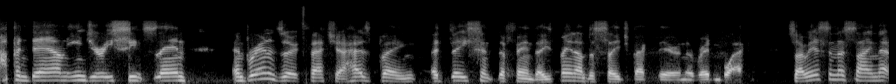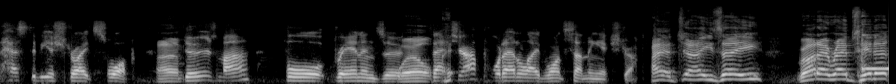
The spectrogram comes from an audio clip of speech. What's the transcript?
up and down, injuries since then. And Brandon Zerk Thatcher has been a decent defender. He's been under siege back there in the red and black. So Essendon are saying that has to be a straight swap. Um, Duursma for Brandon Zerk Well- Thatcher. Port Adelaide wants something extra. hey, Jay Z. Righto, Rabs hit it.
